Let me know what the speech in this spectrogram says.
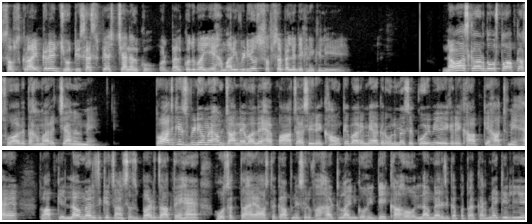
सब्सक्राइब करें ज्योतिष एस चैनल को और बेल को दबाइए हमारी वीडियो सबसे पहले देखने के लिए। नमस्कार दोस्तों, आपका स्वागत है हमारे चैनल में। तो आज की इस वीडियो में हम जानने वाले हैं पाँच ऐसी रेखाओं के बारे में। अगर उनमें से कोई भी एक रेखा आपके हाथ में है तो आपके लव मैरिज के चांसेस बढ़ जाते हैं। हो सकता है आज तक आपने सिर्फ़ हार्ट लाइन को ही देखा हो लव मैरिज का पता करने के लिए,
